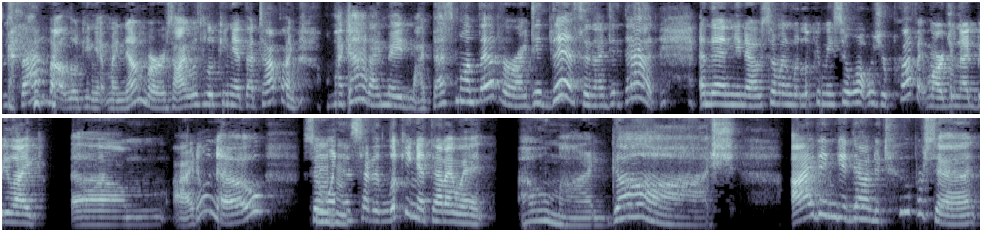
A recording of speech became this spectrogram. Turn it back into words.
was bad about looking at my numbers. I was looking at that top line. Oh my God, I made my best month ever. I did this and I did that. And then, you know, someone would look at me, so what was your profit margin? I'd be like, um, I don't know. So mm-hmm. when I started looking at that, I went, oh my gosh, I didn't get down to 2%,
